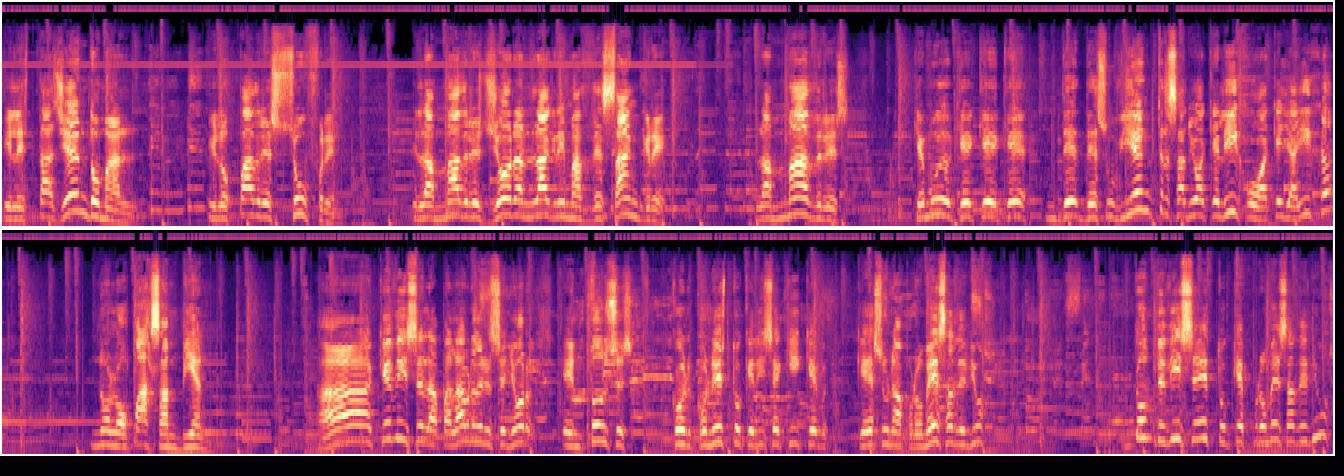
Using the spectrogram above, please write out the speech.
Y le está yendo mal. Y los padres sufren. Y las madres lloran lágrimas de sangre. Las madres que, de, su vientre salió aquel hijo o aquella hija, no lo pasan bien. Ah, ¿qué dice la palabra del Señor entonces con, con esto que dice aquí que, que es una promesa de Dios? ¿Dónde dice esto que es promesa de Dios?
